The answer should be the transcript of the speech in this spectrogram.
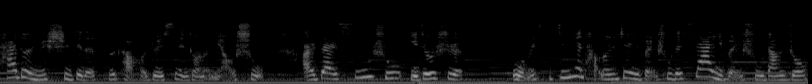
她对于世界的思考和对现状的描述。而在新书，也就是我们今天讨论这一本书的下一本书当中，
